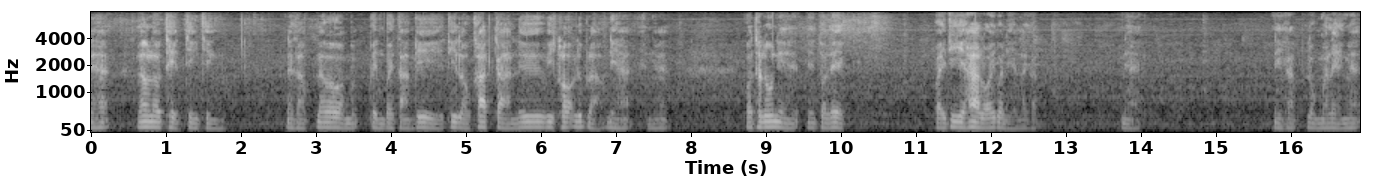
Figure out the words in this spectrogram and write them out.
นะฮะแล้วเราเทรดจริง ๆนะครับ แล้วก็เป็นไปตามที่ที่เราคาดการณ์หรือวิเคราะห์หรือเปล่าเนี่ยฮะเห็นไหมพอทะลุเนี่นี่ตัวเลขไปที่ห้าร้อยกว่าเหรียญแล้วครับเนี่ยนี่ครับลงมาแรงเนี่ย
